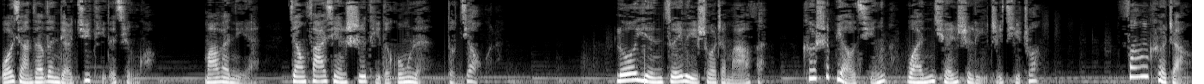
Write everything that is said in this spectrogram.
我想再问点具体的情况，麻烦你将发现尸体的工人都叫过来。罗隐嘴里说着麻烦，可是表情完全是理直气壮。方科长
